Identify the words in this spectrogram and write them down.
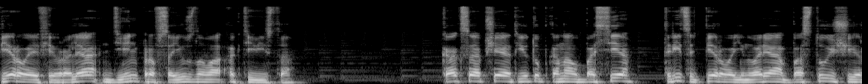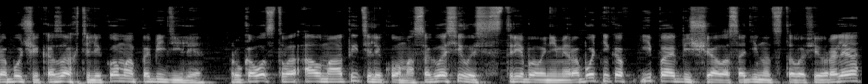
1 февраля – День профсоюзного активиста. Как сообщает YouTube-канал Басе, 31 января бастующие рабочие Казах Телекома победили – Руководство Алма-Аты Телекома согласилось с требованиями работников и пообещало с 11 февраля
